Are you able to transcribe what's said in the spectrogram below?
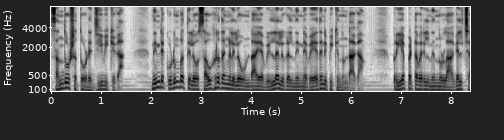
സന്തോഷത്തോടെ ജീവിക്കുക. നിന്റെ കുടുംബത്തിലോ സൗഹൃദങ്ങളിലോ ഉണ്ടായ വിള്ളലുകൾ നിന്നെ വേദനിപ്പിക്കുന്നുണ്ടാകാം. പ്രിയപ്പെട്ടവരിൽ നിന്നുള്ള അകൽച്ച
